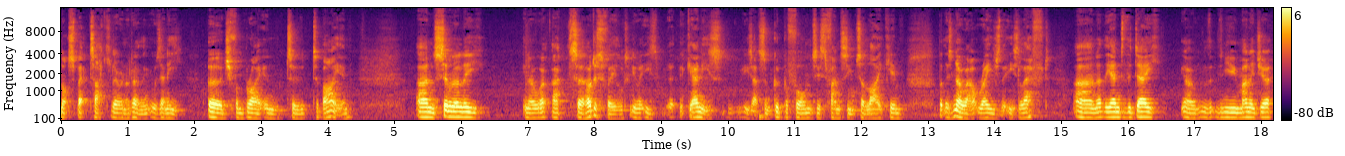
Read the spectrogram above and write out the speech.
not spectacular, and I don't think there was any urge from Brighton to, to buy him. And similarly, you know, at uh, Huddersfield, you know, he's again he's he's had some good performances. Fans seem to like him, but there's no outrage that he's left. And at the end of the day, you know, the, the new manager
